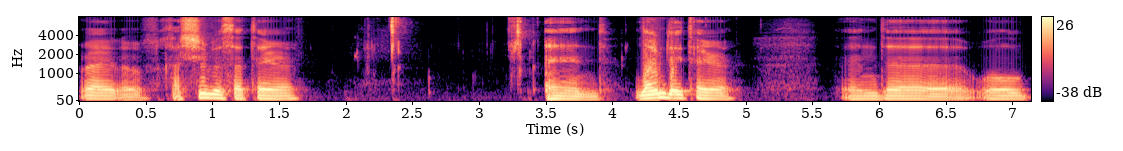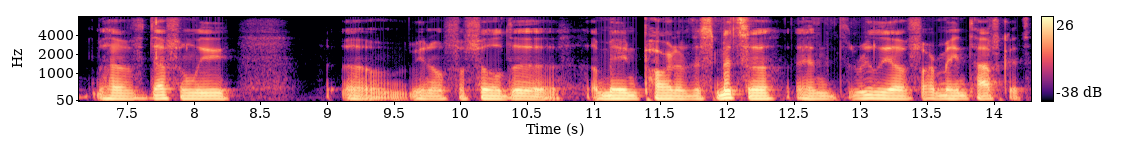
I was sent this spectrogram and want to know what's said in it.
right, of Chashiva Satira, and Laimdei Torah, and uh, we'll have definitely, um, you know, fulfilled a, a main part of this mitzvah and really of our main tafkid.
